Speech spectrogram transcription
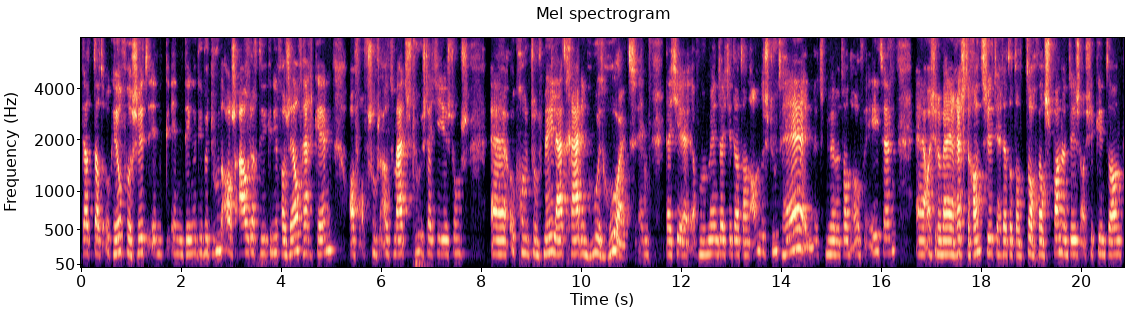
dat dat ook heel veel zit in, in dingen die we doen als ouder, die ik in ieder geval zelf herken, of, of soms automatisch doe, is dat je je soms uh, ook gewoon soms mee laat gaan in hoe het hoort. En dat je op het moment dat je dat dan anders doet, hè, en nu hebben we het dan over eten, uh, als je dan bij een restaurant zit, ja, dat het dan toch wel spannend is als je kind dan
